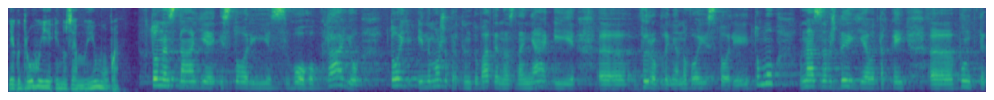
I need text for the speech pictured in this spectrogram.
як другої іноземної мови. Хто не знає історії свого краю, той і не може претендувати на знання і е, вироблення нової історії. Тому у нас завжди є отакий е, пунктик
